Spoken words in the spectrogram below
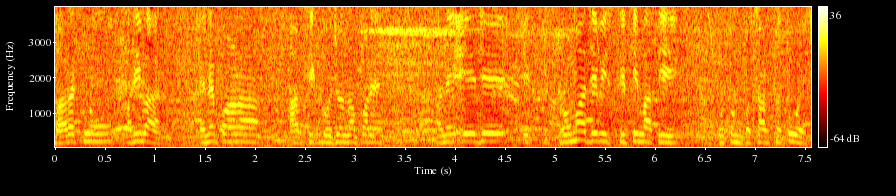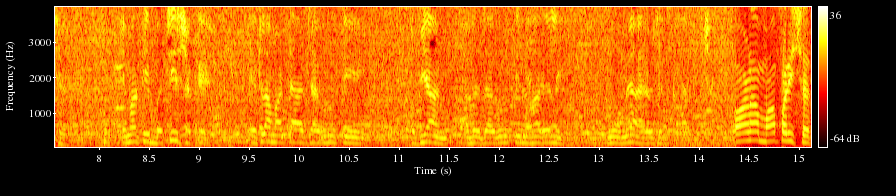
બાળકનું પરિવાર એને પણ આર્થિક બોજો ન પડે અને એ જે એક ટ્રોમા જેવી સ્થિતિમાંથી કુટુંબ પસાર થતું હોય છે, એમાંથી બચી શકે એટલા માટે આ જાગૃતિ અભિયાન અને જાગૃતિ મહારેલીનું અમે આયોજન કરેલું છે. પાણા મહાપરિષદ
